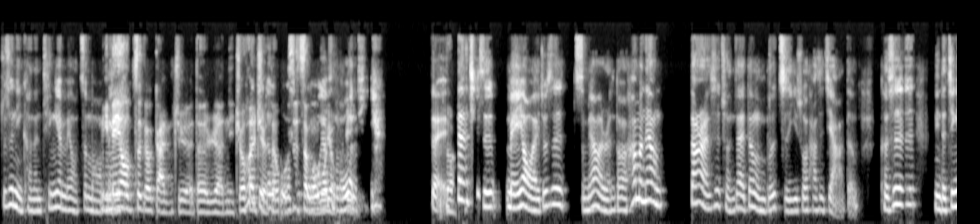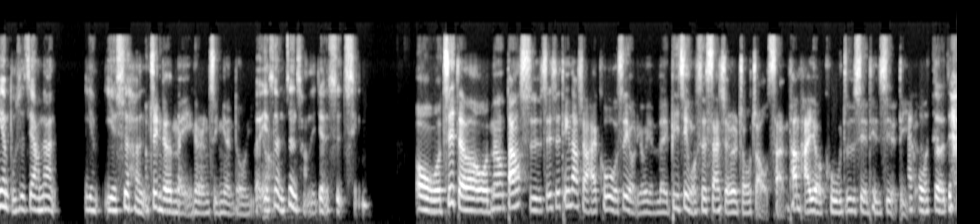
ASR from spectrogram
就是你可能经验没有这么，你没有这个感觉的人，你就会觉得我是怎么我有什么问题？对，但其实没有哎，就是什么样的人都有，他们那样当然是存在，但我们不是质疑说他是假的。可是你的经验不是这样，那也也是很，记得每一个人经验都一样，也是很正常的一件事情。哦，我记得我呢，当时其实听到小孩哭，我是有流眼泪。毕竟我是三十二周早产，他们还有哭，就是谢天谢地，还活着这样。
